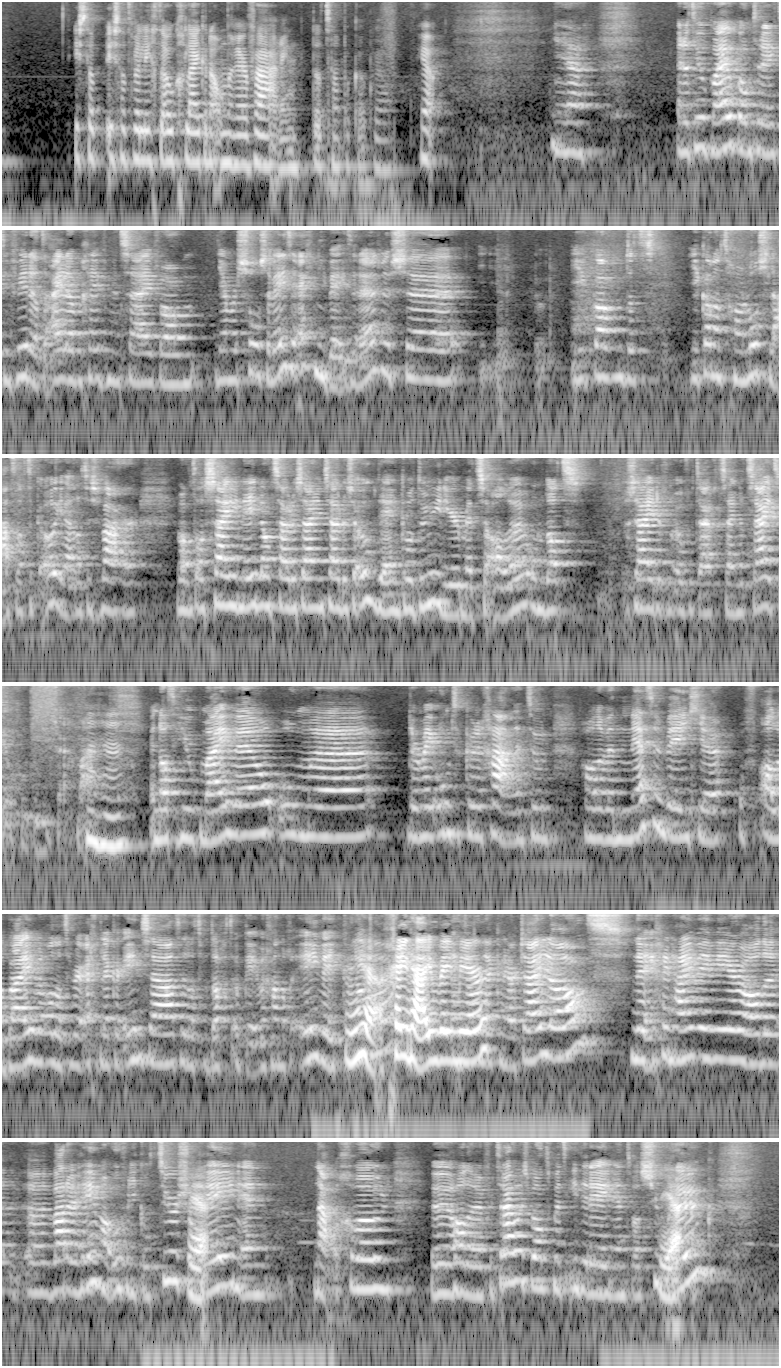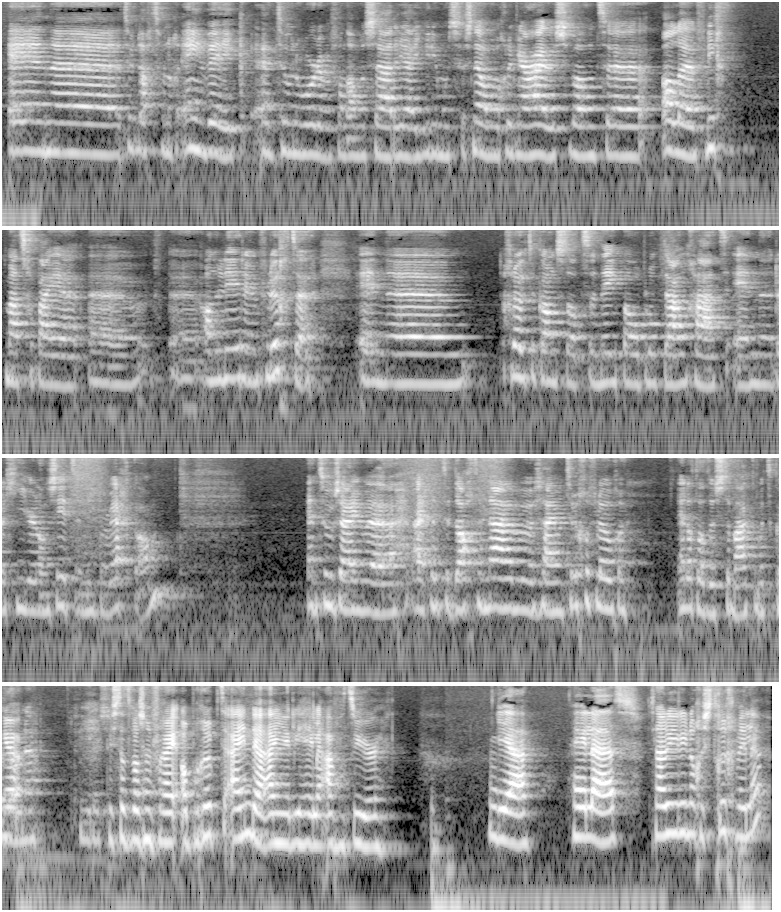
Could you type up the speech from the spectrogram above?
is, dat, is dat wellicht ook gelijk een andere ervaring. Dat snap ik ook wel. Ja. Ja. En dat hielp mij ook om te relativeren. Dat Ayla op een gegeven moment zei van... Ja, maar Sol, ze weten echt niet beter, hè? Dus uh, je, kan dat, je kan het gewoon loslaten. Dat ik, oh ja, dat is waar. Want als zij in Nederland zouden zijn, zouden ze ook denken... Wat doen jullie hier met z'n allen? Omdat zij ervan overtuigd zijn dat zij het heel goed doen, zeg maar. Mhm. En dat hielp mij wel om uh, ermee om te kunnen gaan. En toen hadden we net een beetje, of allebei wel, dat we er echt lekker in zaten. Dat we dachten, oké, we gaan nog één week knappen. Ja, geen heimwee meer. Lekker naar Thailand. Nee, geen heimwee meer. We hadden, uh, waren helemaal over die cultuurshock heen. En nou, gewoon, we hadden een vertrouwensband met iedereen en het was super leuk. En uh, toen dachten we nog één week. En toen hoorden we van de ambassade, ja, jullie moeten zo snel mogelijk naar huis. Want uh, alle vliegmaatschappijen annuleren hun vluchten. En uh, grote kans dat Nepal op lockdown gaat en uh, dat je hier dan zit en niet meer weg kan. En toen zijn we eigenlijk de dag daarna we, zijn we teruggevlogen. En dat had dus te maken met corona. coronavirus. Dus dat was een vrij abrupt einde aan jullie hele avontuur. Ja, helaas. Zouden jullie nog eens terug willen?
